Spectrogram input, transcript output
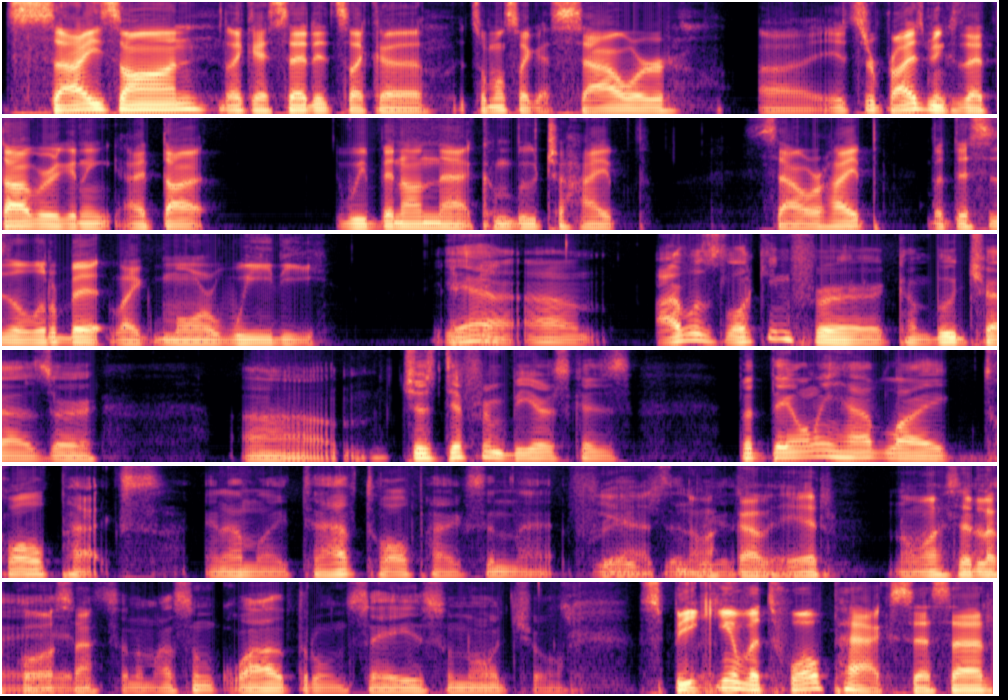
saison. Like I said, it's like a. It's almost like a sour. Uh, it surprised me because I thought we were getting. I thought we've been on that kombucha hype, sour hype, but this is a little bit like more weedy. I Yeah. Um. I was looking for kombuchas or, um, just different beers because, but they only have like twelve packs, and I'm like to have twelve packs in that fridge. yeah, it's that no va a big is caber. No va a ser la eh, cosa. So nomás un cuatro, un seis, un ocho. Speaking of a 12 pack, Cesar,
